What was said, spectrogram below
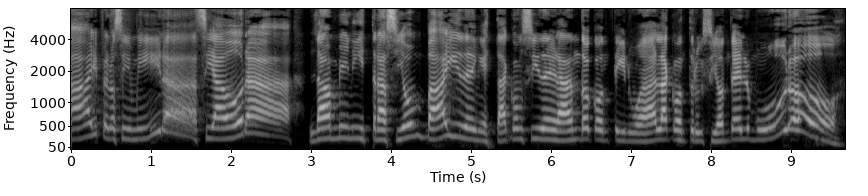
Ay, pero si mira, si ahora la administración Biden está considerando continuar la construcción del muro.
